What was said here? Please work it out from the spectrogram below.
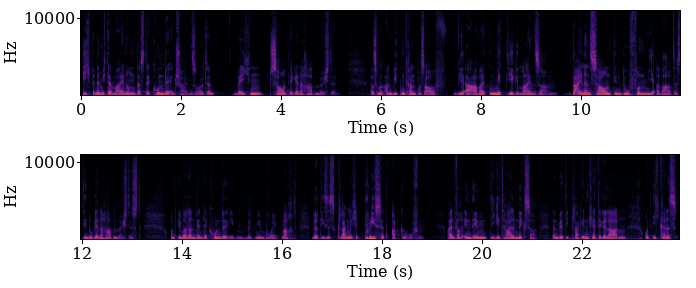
Ich bin nämlich der Meinung, dass der Kunde entscheiden sollte, welchen Sound er gerne haben möchte. Dass man anbieten kann, pass auf, wir erarbeiten mit dir gemeinsam deinen Sound, den du von mir erwartest, den du gerne haben möchtest. Und immer dann, wenn der Kunde eben mit mir ein Projekt macht, wird dieses klangliche Preset abgerufen. Einfach in dem digitalen Mixer. Dann wird die Plugin-Kette geladen und ich kann es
